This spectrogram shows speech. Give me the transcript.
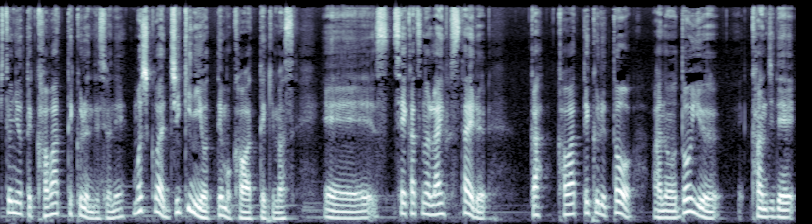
人によって変わってくるんですよね。もしくは時期によっても変わってきます。えー、生活のライフスタイルが変わってくるとあのどういう感じで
